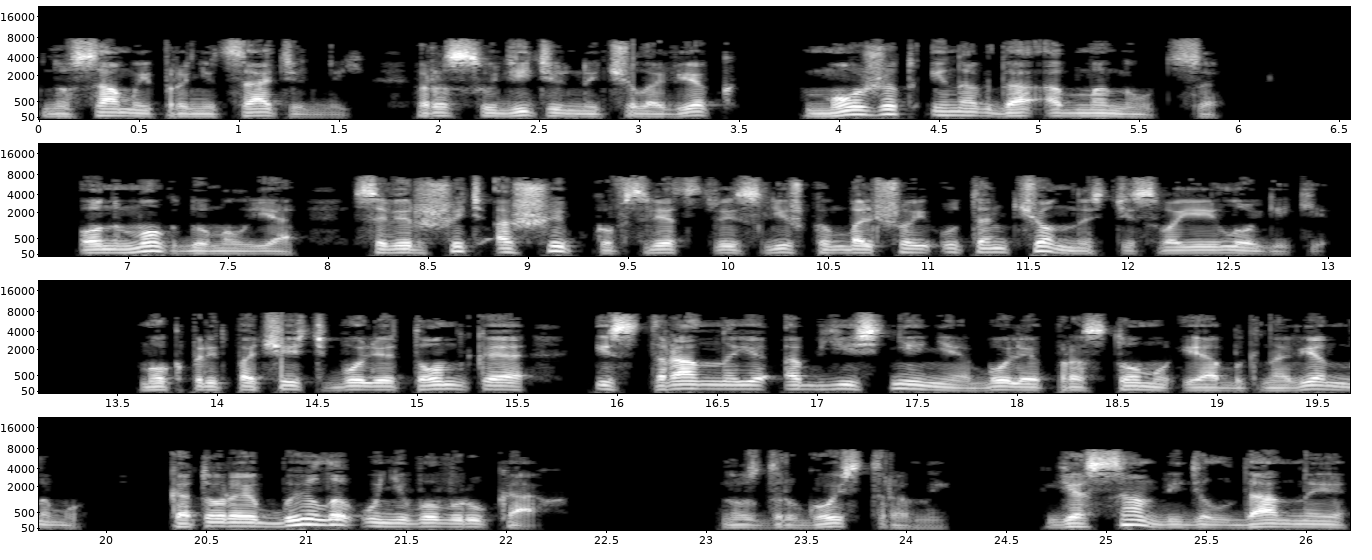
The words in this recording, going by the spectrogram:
но самый проницательный, рассудительный человек может иногда обмануться. Он мог, думал я, совершить ошибку вследствие слишком большой утонченности своей логики, мог предпочесть более тонкое и странное объяснение более простому и обыкновенному, которое было у него в руках. Но, с другой стороны, я сам видел данные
